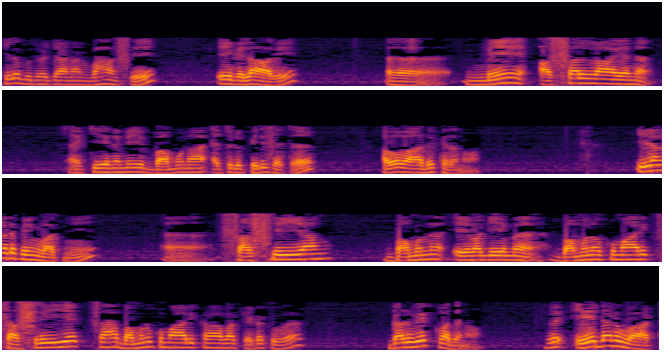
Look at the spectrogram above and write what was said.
කියලා බුදුරජාණන් වහන්සේ ඒ වෙලාවේ මේ අසල්ලායන කියන මේ බමුණා ඇතුළු පිරිසට අවවාද කරනවා. ඊළඟට පින්වත්නි ශාස්ත්‍රීයයන් බමුණ ඒ වගේම බමුණ කුමාරික ශාස්ත්‍රීයෙක් සහ බමුණු කුමාරිකාවක් එකතුව දරුවෙක් වදනවා. ඒ දරුවාට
